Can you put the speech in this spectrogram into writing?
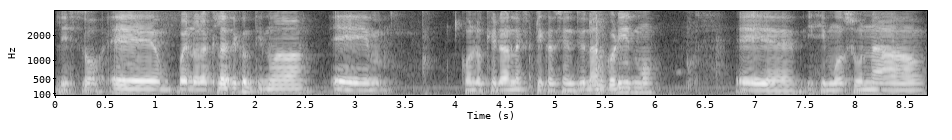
Listo. Eh, bueno, la clase continuaba eh, con lo que era la explicación de un algoritmo. Hicimos una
